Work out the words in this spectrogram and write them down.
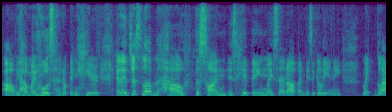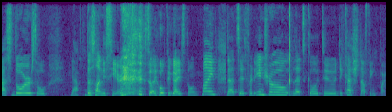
Uh, we have my whole setup in here. And I just love how the sun is hitting my setup. I'm basically in a like glass door. So yeah the sun is here. So I hope you guys don't mind. That's it for the intro. Let's go to the cash stuffing part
